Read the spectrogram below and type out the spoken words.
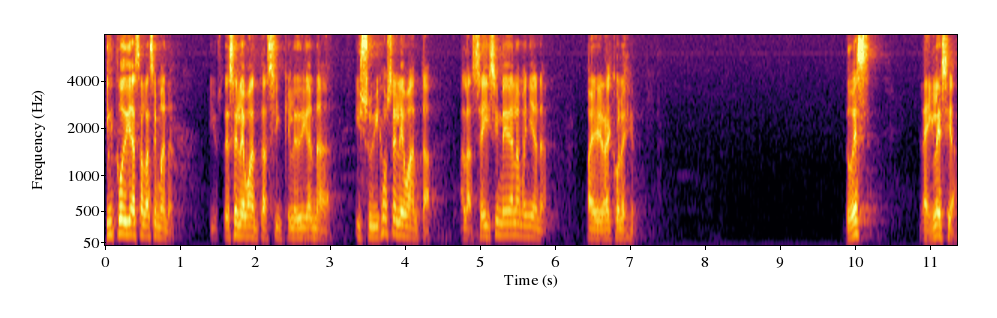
Cinco días a la semana y usted se levanta sin que le digan nada y su hijo se levanta a las seis y media de la mañana para ir al colegio. No es la iglesia,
